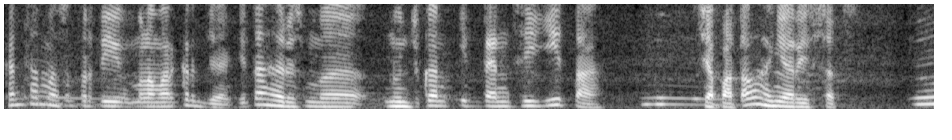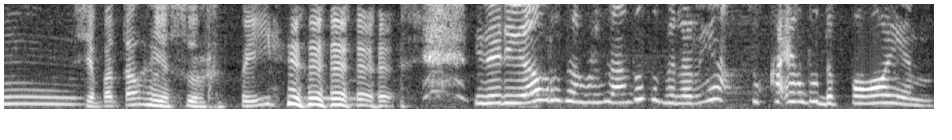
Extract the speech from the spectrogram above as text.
Kan sama seperti melamar kerja kita harus menunjukkan intensi kita. Hmm. siapa tahu hanya research. Hmm. siapa tahu hanya survei. Bisa dibilang perusahaan-perusahaan tuh sebenarnya suka yang to the point.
